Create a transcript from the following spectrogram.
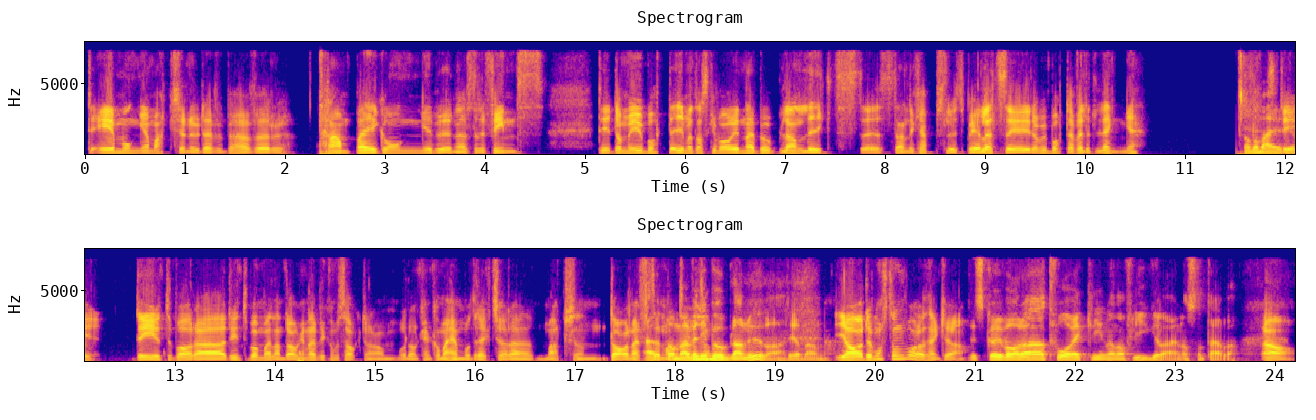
det är många matcher nu där vi behöver trampa igång i Brynäs. Det finns det, de är ju borta, i och med att de ska vara i den här bubblan likt Stanley Cup-slutspelet, så är de borta väldigt länge. Ja, de är det, det är ju inte bara, det är inte bara mellandagarna vi kommer sakna dem och de kan komma hem och direkt köra matchen dagen efter. de är väl i bubblan nu va, redan? Ja, det måste de vara tänker jag. Det ska ju vara två veckor innan de flyger va, något sånt där va? Ja.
